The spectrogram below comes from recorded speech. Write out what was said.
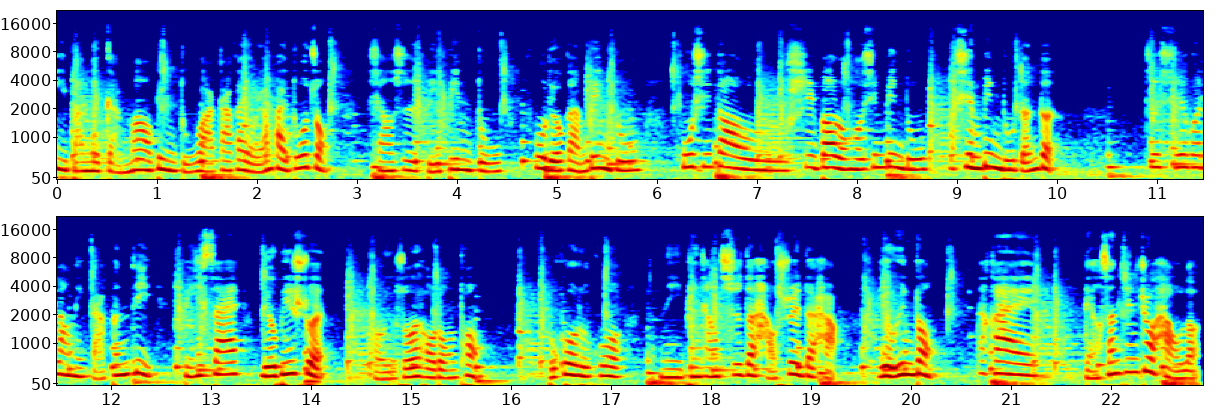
一般的感冒病毒啊，大概有两百多种。像是鼻病毒、副流感病毒、呼吸道细胞融合性病毒、腺病毒等等，这些会让你打喷嚏、鼻塞、流鼻水，哦，有时候会喉咙痛。不过，如果你平常吃得好、睡得好，也有运动，大概两三天就好了。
